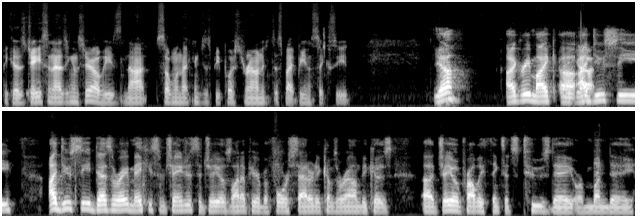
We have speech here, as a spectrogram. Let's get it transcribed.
because Jason, as you can see, he's not someone that can just be pushed around despite being a six seed. Yeah, I agree, Mike. Uh, you I do see, I do see Desiree making some changes to Jo's lineup here before Saturday comes around because uh, Jo probably thinks it's Tuesday or Monday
